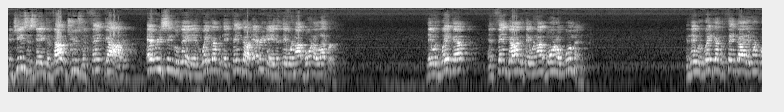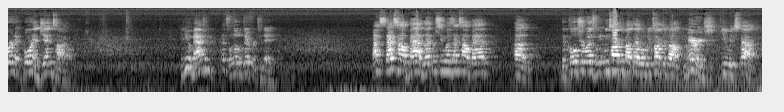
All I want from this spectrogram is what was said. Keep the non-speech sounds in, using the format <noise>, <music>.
in Jesus' day, devout Jews would thank God every single day. They would wake up and they thank God every day that they were not born a leper. They would wake up and thank God that they were not born a woman. And they would wake up and thank God they weren't born, born a Gentile. Can you imagine? That's a little different today. That's, that's how bad leprosy was. That's how bad uh, the culture was. We, we talked about that when we talked about marriage a few weeks back.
